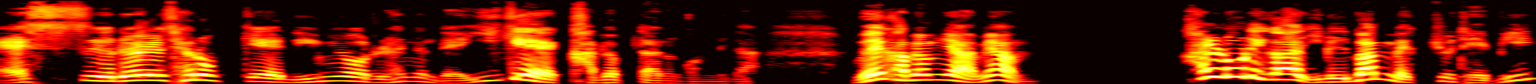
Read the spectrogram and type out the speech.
S를 새롭게 리뉴얼을 했는데 이게 가볍다는 겁니다. 왜 가볍냐 하면 칼로리가 일반 맥주 대비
